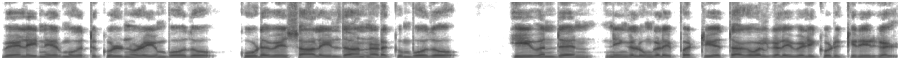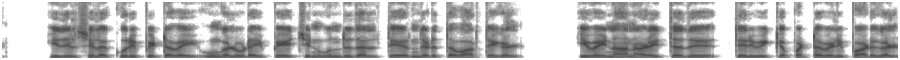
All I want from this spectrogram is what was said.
வேலை நேர்முகத்துக்குள் நுழையும் போதோ கூடவே சாலையில்தான் நடக்கும்போதோ? ஈவன் தென் நீங்கள் உங்களை பற்றிய தகவல்களை வெளிக்கொடுக்கிறீர்கள். இதில் சில குறிப்பிட்டவை உங்களுடைய பேச்சின் உந்துதல் தேர்ந்தெடுத்த வார்த்தைகள். இவை நான் அழைத்தது தெரிவிக்கப்பட்ட வெளிப்பாடுகள்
